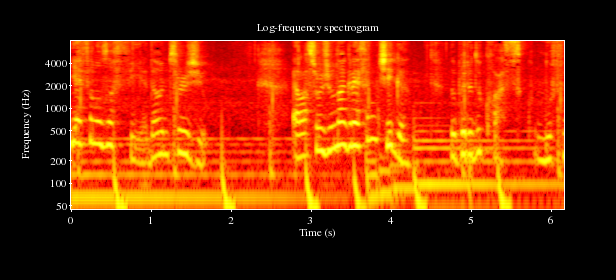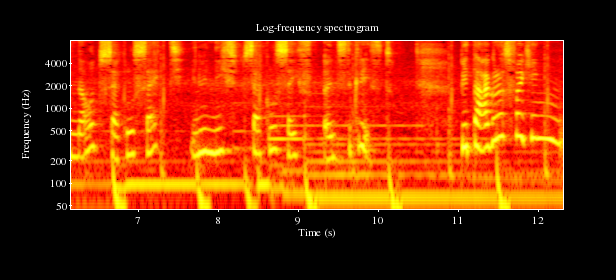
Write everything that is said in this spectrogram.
E a filosofia, de onde surgiu? Ela surgiu na Grécia Antiga, no período clássico, no final do século VII e no início do século VI a.C. Pitágoras foi quem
